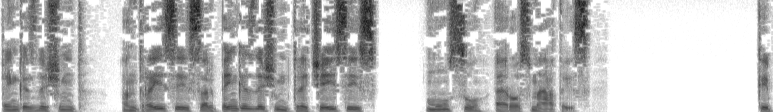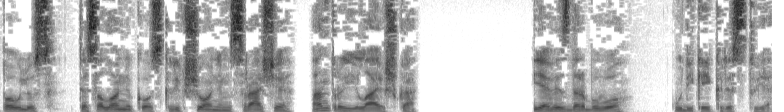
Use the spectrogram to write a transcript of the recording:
50 antraisiais ar 53 mūsų eros metais. Kai Paulius Tesalonikos krikščionims rašė antrąjį laišką, jie vis dar buvo kūdikiai Kristuje.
